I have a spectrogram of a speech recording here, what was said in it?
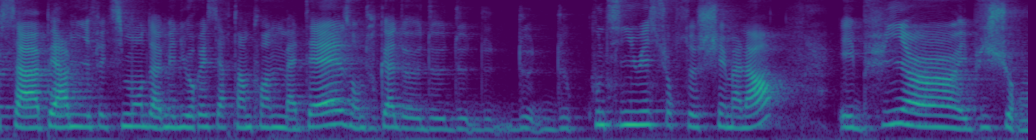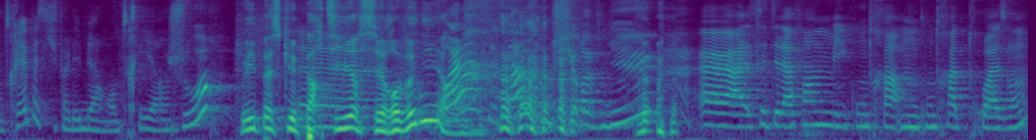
ça a permis effectivement d'améliorer certains points de ma thèse, en tout cas de, de, de, de, de continuer sur ce schéma-là. Et puis, euh, et puis je suis rentrée parce qu'il fallait bien rentrer un jour. Oui, parce que partir, Euh, c'est revenir. Voilà, c'est ça. Donc je suis revenue. Euh, C'était la fin de mes contrats, mon contrat de trois ans.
